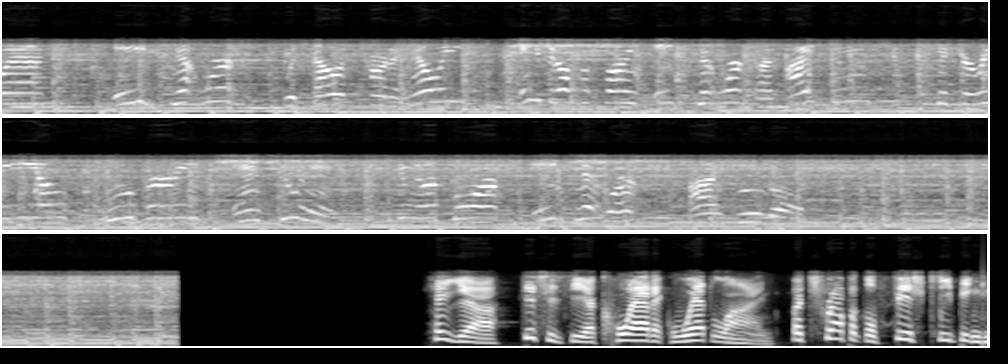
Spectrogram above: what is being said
slash Ace Network with Alex Cardinale. And you can also find Ace Network on iTunes, Stitcher Radio, Blubrry, and TuneIn. Tune up for Ace Network on Google. Hey, uh, this is the Aquatic Wetline, a tropical fish keeping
